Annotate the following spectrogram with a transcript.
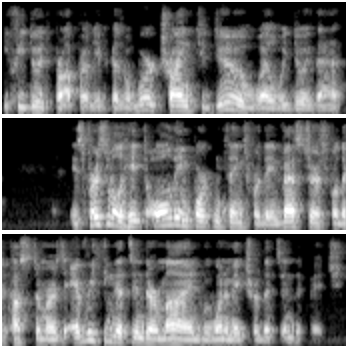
if you do it properly. Because what we're trying to do while we're doing that is first of all hit all the important things for the investors, for the customers, everything that's in their mind, we want to make sure that's in the pitch.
